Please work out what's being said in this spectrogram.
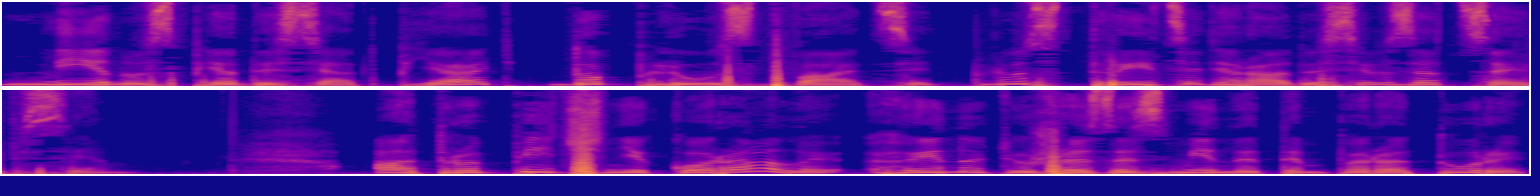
мінус 55 до плюс 20, плюс 30 градусів за Цельсієм. А тропічні корали гинуть уже за зміни температури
